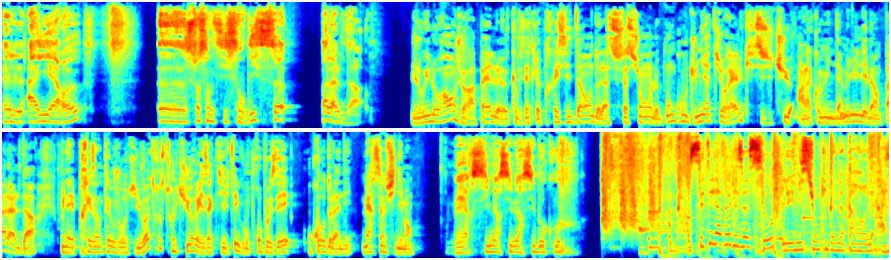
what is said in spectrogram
L A I R E, euh, 6610 Palalda. Louis Laurent, je rappelle que vous êtes le président de l'association Le Bon Goût du Naturel qui se situe en la commune d'Amélie-les-Bains, Palalda. Vous n'avez présenté aujourd'hui votre structure et les activités que vous proposez au cours de l'année. Merci infiniment. Merci, merci, merci beaucoup. C'était La Voix des Assauts, l'émission qui donne la parole à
